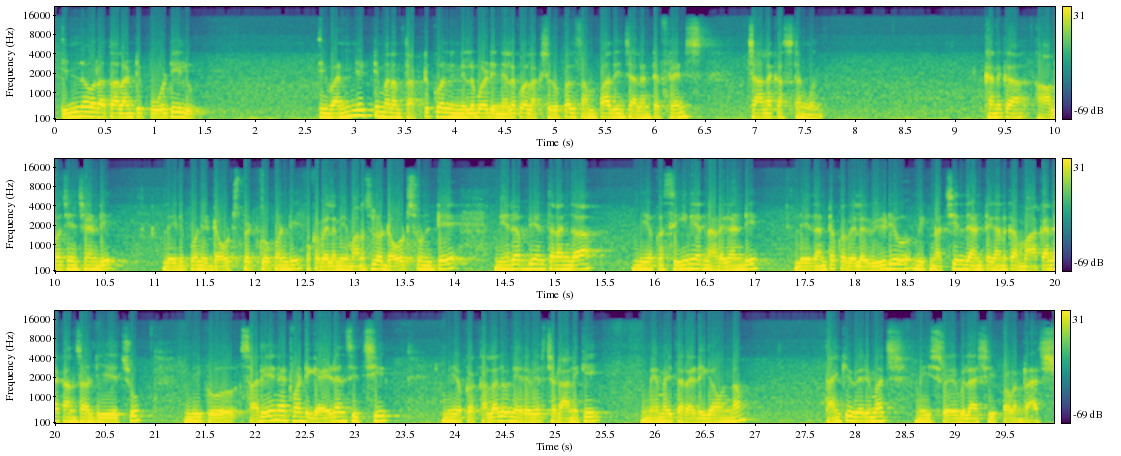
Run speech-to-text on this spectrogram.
ఎన్నో రకాలంటి పోటీలు ఇవన్నిటిని మనం తట్టుకొని నిలబడి నెలకు లక్ష రూపాయలు సంపాదించాలంటే ఫ్రెండ్స్ చాలా కష్టంగా ఉంది. కనుక ఆలోచించండి లేనిపోని డౌట్స్ పెట్టుకోకండి. ఒకవేళ మీ మనసులో డౌట్స్ ఉంటే నిరభ్యంతరంగా మీ యొక్క సీనియర్ని అడగండి. లేదంటే ఒకవేళ వీడియో మీకు నచ్చింది అంటే కనుక మాకన్నా కన్సల్ట్ చేయొచ్చు. మీకు సరైనటువంటి గైడెన్స్ ఇచ్చి మీ యొక్క కళలు నెరవేర్చడానికి మేమైతే రెడీగా ఉన్నాం. థ్యాంక్ యూ వెరీ మచ్ మీ శ్రేయభిలాషి పవన్ రాజ్.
